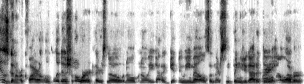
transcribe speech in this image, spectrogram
it is going to require a little additional work there's no no no you got to get new emails and there's some things you got to do right. however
